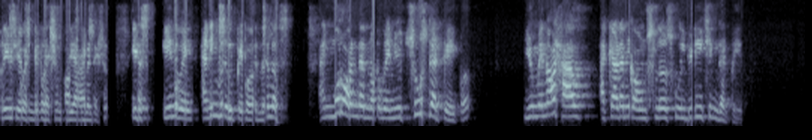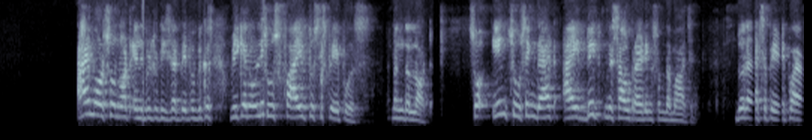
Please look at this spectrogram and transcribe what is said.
previous year question paper section or the assignment section. It is in a way an invisible paper in the syllabus. And more often than not, when you choose that paper, you may not have academic counselors who will be teaching that paper. I'm also not eligible to teach that paper because we can only choose five to six papers among the lot. So in choosing that, I did miss out writings from the margin, though that's a paper.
